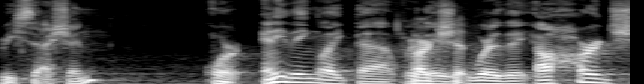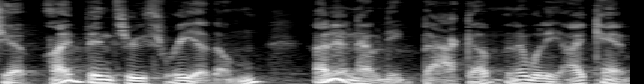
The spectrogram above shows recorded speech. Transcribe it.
recession or anything like that where Hardship. they where they a hardship. I've been through three of them. I didn't have any backup. Nobody. I can't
